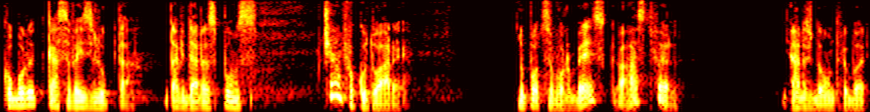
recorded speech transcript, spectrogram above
coborât ca să vezi lupta. David a răspuns, ce am făcut oare? Nu pot să vorbesc astfel? Iarăși două întrebări.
